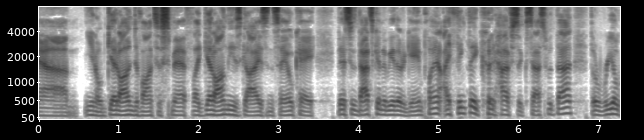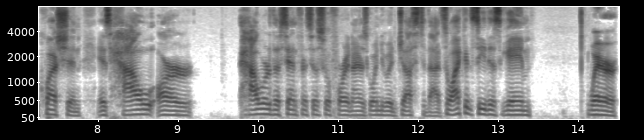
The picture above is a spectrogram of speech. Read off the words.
Um, you know, get on Devonta Smith, like get on these guys and say, okay, this is that's going to be their game plan. I think they could have success with that. The real question is how are how are the San Francisco 49ers going to adjust to that? So I could see this game where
